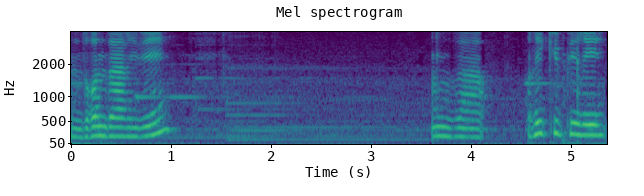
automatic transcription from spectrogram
Le drone va arriver on va récupérer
